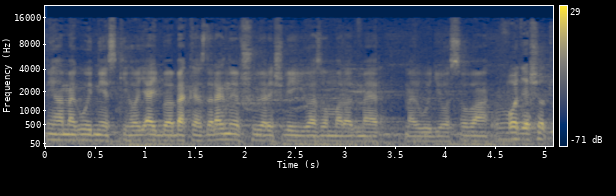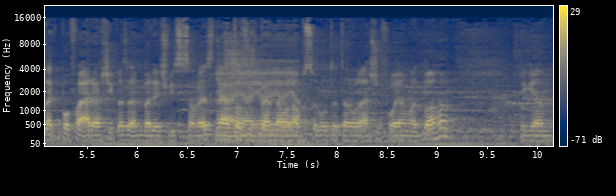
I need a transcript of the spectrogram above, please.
Néha meg úgy néz ki, hogy egyből bekezd a legnagyobb súlyjal, és végig azon marad, mert, mert úgy jó, szóval. Vagy esetleg pofára esik az ember és visszavesz, de ja, hát az ja, is ja, benne ja, van ja. abszolút a tanulási folyamatban. Aha. Igen.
